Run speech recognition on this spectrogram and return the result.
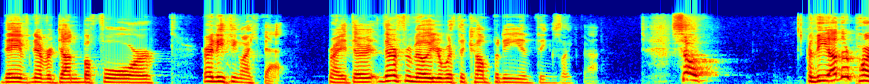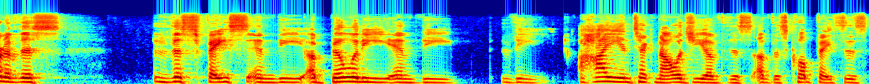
they've never done before or anything like that. Right? They're they're familiar with the company and things like that. So the other part of this this face and the ability and the the high end technology of this of this club faces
